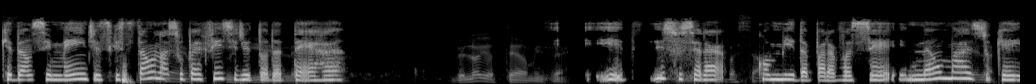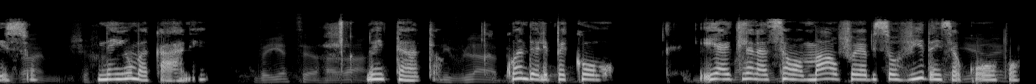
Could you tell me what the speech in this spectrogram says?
que dão sementes que estão na superfície de toda a terra. E isso será comida para você, não mais do que isso, nenhuma carne. No entanto, quando ele pecou e a inclinação ao mal foi absorvida em seu corpo,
